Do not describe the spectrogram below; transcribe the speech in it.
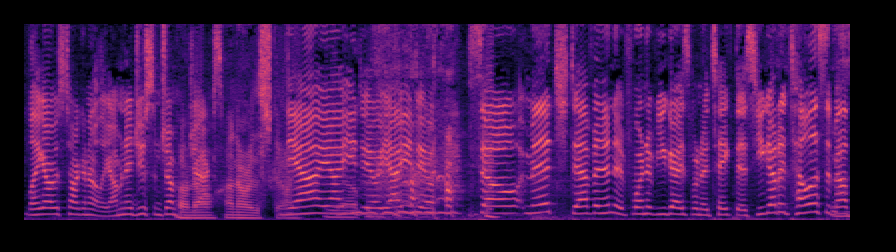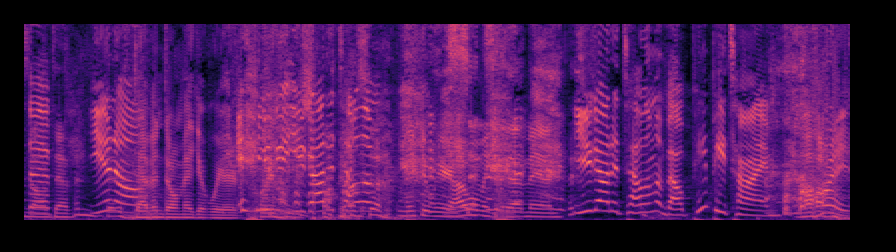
Like I was talking earlier, I'm going to do some jumping Oh no, jacks. I know where this is going. Yeah, yeah, you do. Yeah, you do. So, Mitch, Devin, if one of you guys want to take this, you got to tell us about is the, all Devin. you know, Devin, don't make it weird. you, please. got to tell him. Make it weird. I won't make it that man. you got to tell him about pee pee time. Oh. right.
